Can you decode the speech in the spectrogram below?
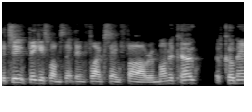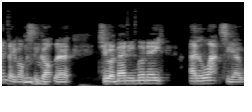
the two biggest ones that have been flagged so far are Monaco have come in. They've obviously mm-hmm. got the Tchouameni money and Lazio.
